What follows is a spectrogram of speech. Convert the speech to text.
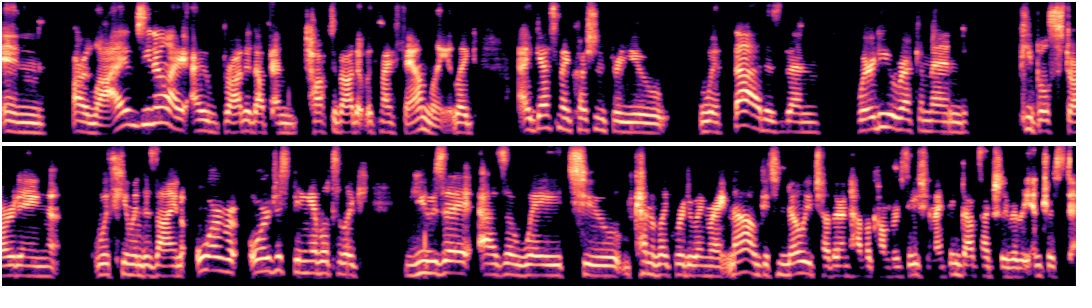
in our lives. You know, I, I brought it up and talked about it with my family. Like I guess my question for you with that is then where do you recommend people starting with human design or or just being able to like use it as a way to kind of like we're doing right now get to know each other and have a conversation i think that's actually really interesting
